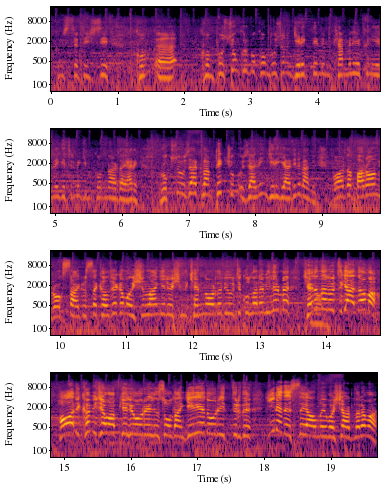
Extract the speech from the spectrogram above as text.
takım stratejisi, kom- e, kompozisyon kurup o kompozisyonun gereklerini mükemmele yakın yerine getirme gibi konularda yani Rox'u özel kılan pek çok özelliğin geri geldiğini ben de düşünüyorum. Bu arada Baron Rox Tigers'ta kalacak ama ışınlan geliyor. Şimdi Kenan orada bir ulti kullanabilir mi? Kenan'dan ulti geldi ama harika bir cevap geliyor Aurel'in soldan. Geriye doğru ittirdi. Yine desteği almayı başardılar ama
